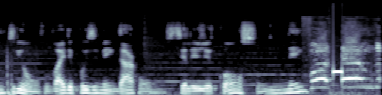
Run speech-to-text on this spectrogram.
um triunfo, vai depois emendar com se eleger cônsul, nem. Fodendo!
